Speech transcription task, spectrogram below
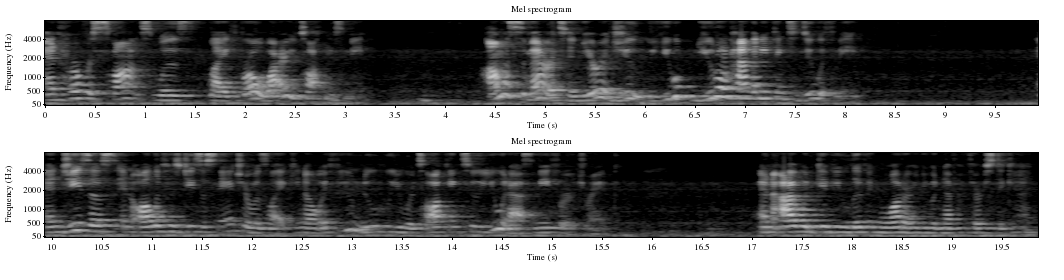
And her response was like, Bro, why are you talking to me? I'm a Samaritan. You're a Jew. You, you don't have anything to do with me. And Jesus, in all of his Jesus nature, was like, you know, if you knew who you were talking to, you would ask me for a drink. And I would give you living water and you would never thirst again.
